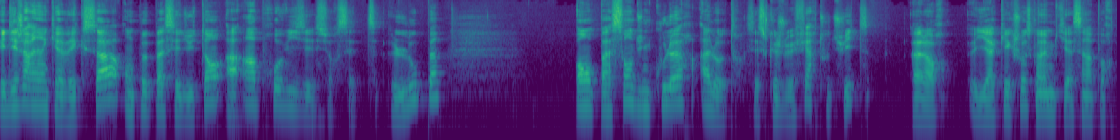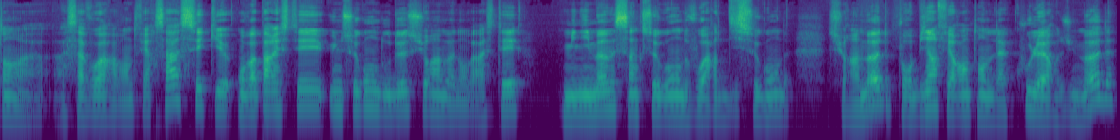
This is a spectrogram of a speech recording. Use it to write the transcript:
Et déjà rien qu'avec ça, on peut passer du temps à improviser sur cette loupe en passant d'une couleur à l'autre. C'est ce que je vais faire tout de suite. Alors, il y a quelque chose quand même qui est assez important à, savoir avant de faire ça, c'est qu'on va pas rester une seconde ou deux sur un mode, on va rester minimum 5 secondes, voire 10 secondes sur un mode pour bien faire entendre la couleur du mode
